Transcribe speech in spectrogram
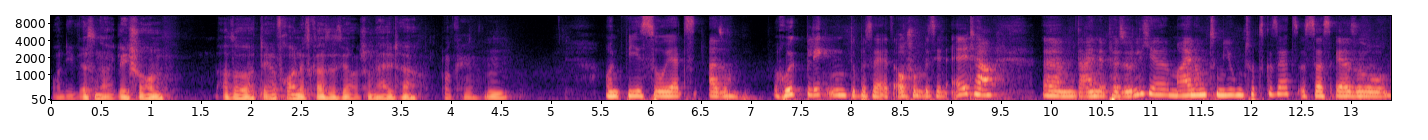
Und die wissen eigentlich schon, also der Freundeskreis ist ja auch schon älter. Okay. Hm. Und wie ist so jetzt, also rückblickend, du bist ja jetzt auch schon ein bisschen älter, ähm, deine persönliche Meinung zum Jugendschutzgesetz? Ist das eher so,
